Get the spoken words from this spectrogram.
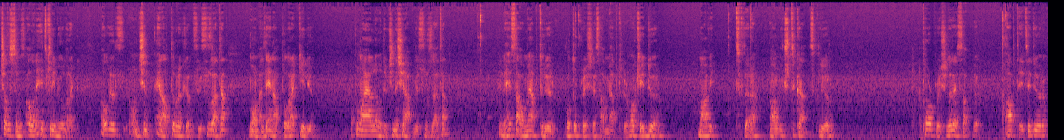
çalıştığımız alanı etkilemiyor olarak alıyoruz. Onun için en altta bırakıyorum suyu. Su zaten normalde en altta olarak geliyor. Bunu ayarlamadığım için de şey yapmıyorsunuz zaten. Şimdi hesabımı yaptırıyorum. Water pressure hesabımı yaptırıyorum. Okey diyorum. Mavi tıklara, mavi 3 tıka tıklıyorum. Pour pressure'ları hesaplıyorum. Update ediyorum.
